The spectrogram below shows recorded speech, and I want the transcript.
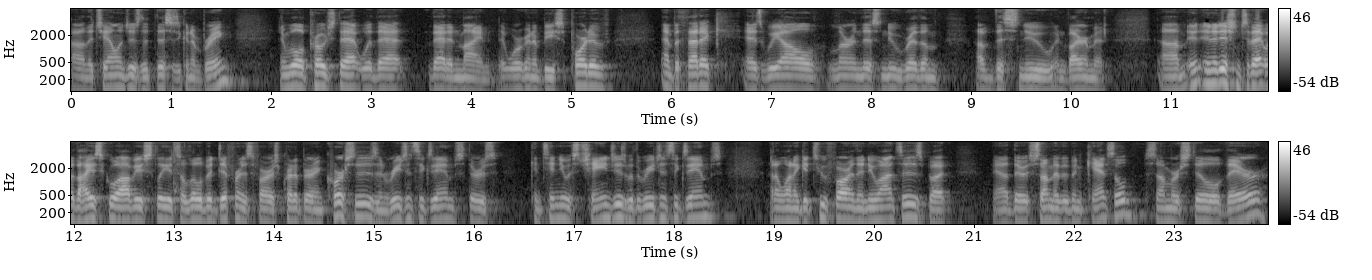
uh, the challenges that this is gonna bring. And we'll approach that with that, that in mind, that we're gonna be supportive, empathetic as we all learn this new rhythm of this new environment. Um, in, in addition to that, with the high school, obviously, it's a little bit different as far as credit-bearing courses and Regents exams. There's continuous changes with the Regents exams. I don't want to get too far in the nuances, but, you know, there's, some have been canceled, some are still there,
